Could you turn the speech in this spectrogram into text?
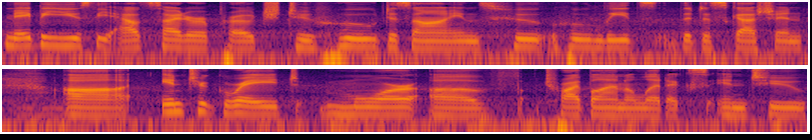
maybe use the outsider approach to who designs, who, who leads the discussion. Uh, integrate more of tribal analytics into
